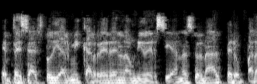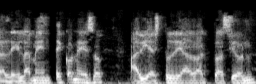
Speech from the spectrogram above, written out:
empecé a estudiar mi carrera en la Universidad Nacional, pero paralelamente con eso había estudiado actuación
